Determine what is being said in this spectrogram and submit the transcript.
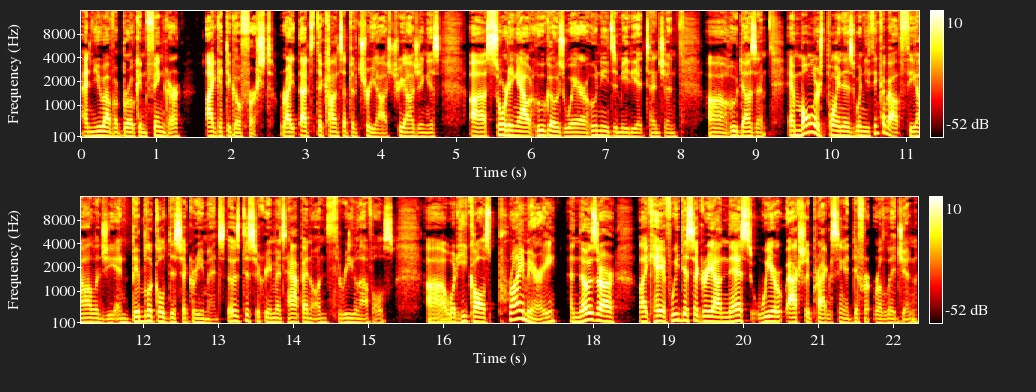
and you have a broken finger, I get to go first, right? That's the concept of triage. Triaging is uh, sorting out who goes where, who needs immediate attention, uh, who doesn't. And Mohler's point is when you think about theology and biblical disagreements, those disagreements happen on three levels. Uh, what he calls primary, and those are like, hey, if we disagree on this, we are actually practicing a different religion,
